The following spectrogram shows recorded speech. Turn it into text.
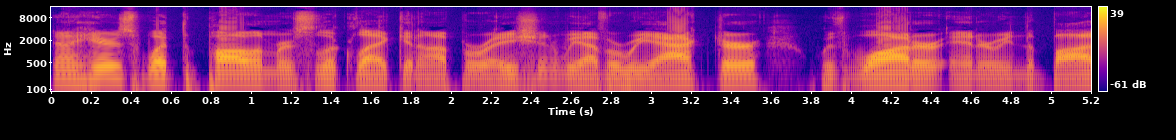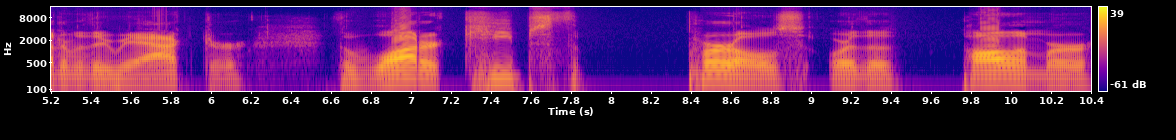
Now here's what the polymers look like in operation. We have a reactor with water entering the bottom of the reactor. The water keeps the pearls or the polymer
